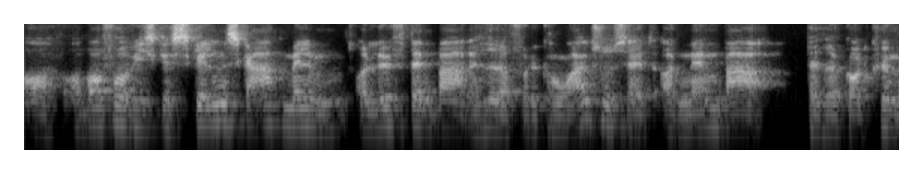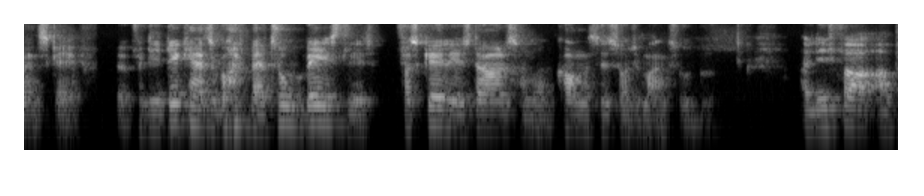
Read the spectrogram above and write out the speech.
og, og hvorfor vi skal skælne skarpt mellem at løfte den bar, der hedder for det konkurrenceudsat, og den anden bar, der hedder godt købmandskab. Fordi det kan altså godt være to væsentligt forskellige størrelser, når det kommer til sortimentsudbud. Og lige for at,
